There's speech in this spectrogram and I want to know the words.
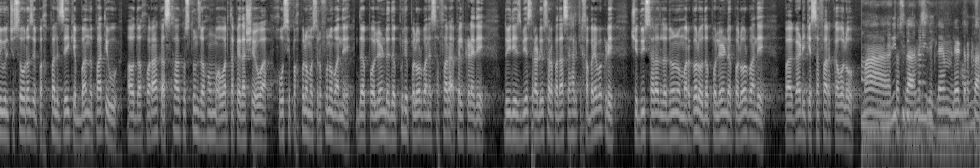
دوی ویل چې څو ورځې په خپل ځای کې بند پاتې وو او د خوراک اڅښاکو ستونزه هم ورته پیدا شوې وه خو اوس یې په خپلو مصروفونو باندې د پولنډ د پولې په لور باندې سفر پیل کړی دی. دوی د ایس بي ایس راډیو سره په داسې حال کې خبرې وکړې چې دوی سره له نورو مرګرو د پولنډ په لور باندې په ګاډی کې سفر کولو. ما تاسو سره همېش ريپلای هم لېټ درکړه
